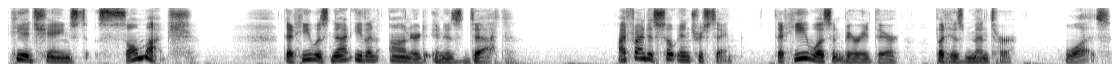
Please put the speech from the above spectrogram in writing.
He had changed so much that he was not even honored in his death. I find it so interesting that he wasn't buried there, but his mentor was.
